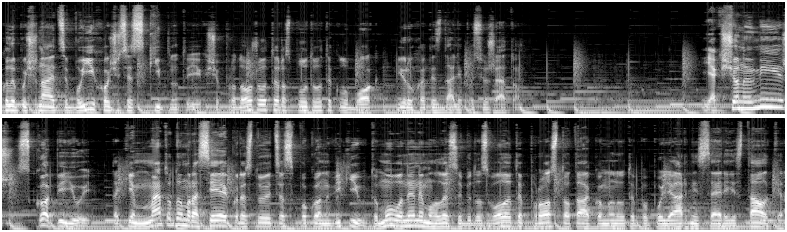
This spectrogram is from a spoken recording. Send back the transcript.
Коли починаються бої, хочеться скіпнути їх, щоб продовжувати розплутувати клубок і рухатись далі по сюжету. Якщо не вмієш, скопіюй. Таким методом Росія користується спокон віків, тому вони не могли собі дозволити просто так оминути популярні серії Stalker,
